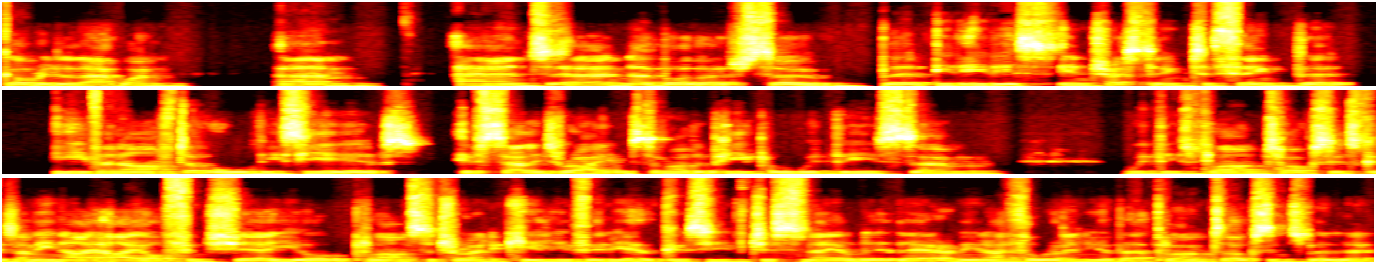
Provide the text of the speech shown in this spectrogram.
got rid of that one. Um, and uh, no bother. So, but it, it is interesting to think that even after all these years, if Sally's right and some other people with these um, with these plant toxins, because I mean, I, I, often share your plants are trying to kill you video because you've just nailed it there. I mean, I thought I knew about plant toxins, but uh,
